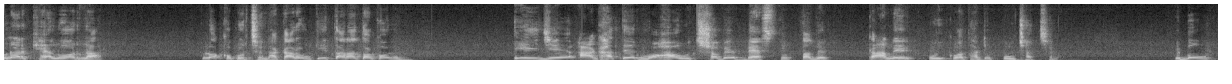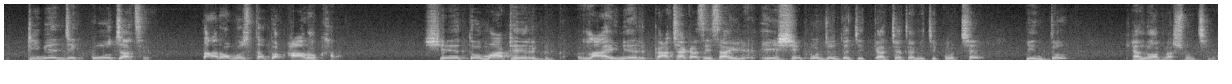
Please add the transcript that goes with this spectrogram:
ওনার খেলোয়াড়রা লক্ষ্য করছে না। কারণ কি? তারা তখন এই যে আঘাতের মহা উৎসবে ব্যস্ত, তাদের কানের ওই কথাটি পৌঁছাচ্ছে না। এবং টিমের যে কোচ আছে, তার অবস্থা তো আরও খারাপ। সে তো মাঠের লাইনের কাছাকাছি সাইড এসে পর্যন্ত চিৎকার চেঁচামেচি করছে, কিন্তু খেলোয়াড়রা শুনছে না।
